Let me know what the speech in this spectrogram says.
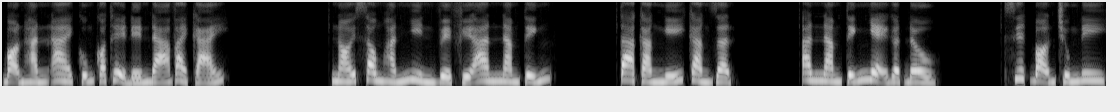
bọn hắn ai cũng có thể đến đá vài cái. Nói xong hắn nhìn về phía An Nam Tĩnh. Ta càng nghĩ càng giận. An Nam Tĩnh nhẹ gật đầu. Giết bọn chúng đi.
